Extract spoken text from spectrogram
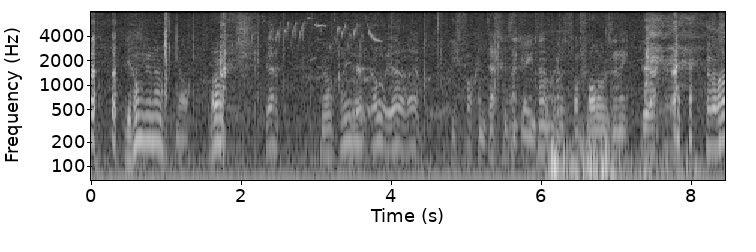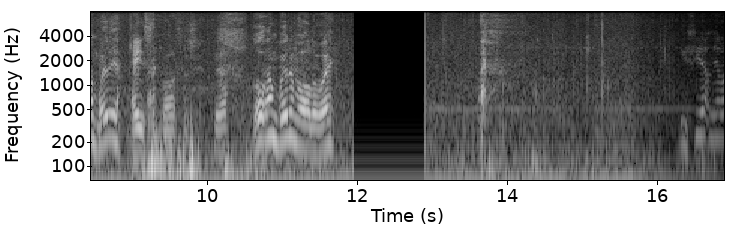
You hungry now? No. Yeah. No. Yeah. Oh, yeah, I am. He's fucking desperate to gain oh. fucking fo- followers, isn't he? Yeah. well, I'm with you. Gain supporters. Oh. I'm with him all the way. You see that in your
